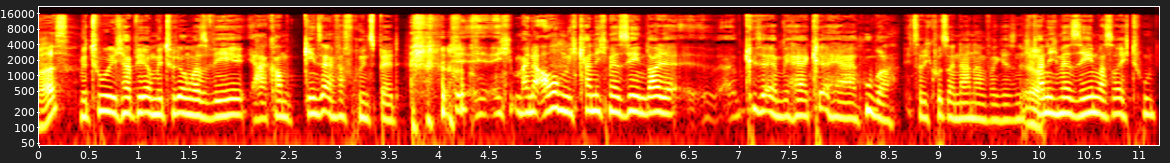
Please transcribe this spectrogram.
Was? Mir tut, ich habe hier mir tut irgendwas weh. Ja, komm, gehen Sie einfach früh ins Bett. ich, ich, meine Augen, ich kann nicht mehr sehen. Leute, äh, äh, Herr, Herr Huber, jetzt habe ich kurz seinen Nachnamen vergessen. Ich Ja. kann nicht mehr sehen, was soll ich tun?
